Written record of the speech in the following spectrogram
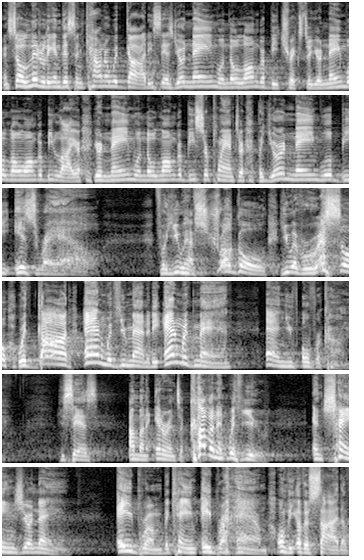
And so, literally, in this encounter with God, he says, Your name will no longer be trickster. Your name will no longer be liar. Your name will no longer be supplanter, but your name will be Israel. For you have struggled, you have wrestled with God and with humanity and with man, and you've overcome. He says, I'm gonna enter into covenant with you and change your name. Abram became Abraham on the other side of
